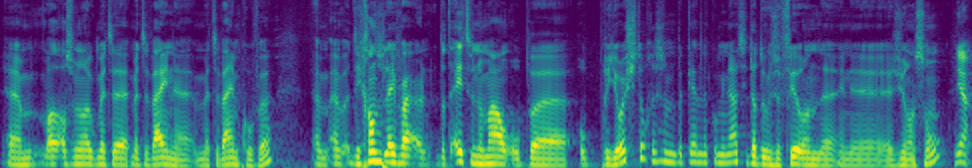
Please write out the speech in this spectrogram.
Ehm, maar als we dan ook met de, met de, wijn, eh, met de wijn proeven. En die ganzenlever, dat eten we normaal op, eh, op brioche, toch? Is een bekende combinatie. Dat doen ze veel in, de, in eh, Jurançon. Ja.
